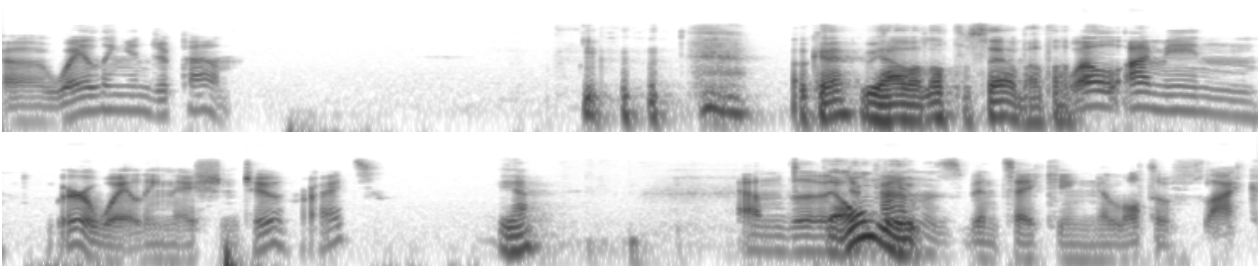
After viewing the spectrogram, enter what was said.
Uh, whaling in Japan. okay, we have a lot to say about that. Well, I mean, we're a whaling nation too, right? Yeah. And uh, Japan only... has been taking a lot of flack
